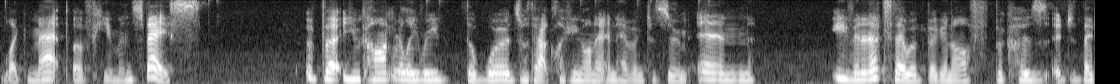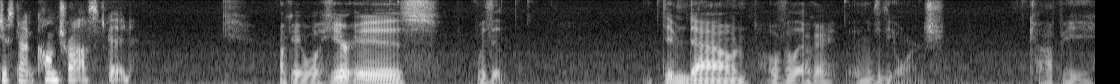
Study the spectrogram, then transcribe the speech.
like map of human space, but you can't really read the words without clicking on it and having to zoom in, even if they were big enough, because it, they just don't contrast good. Okay, well here is with it dimmed down overlay. Okay, and the orange. Copy.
